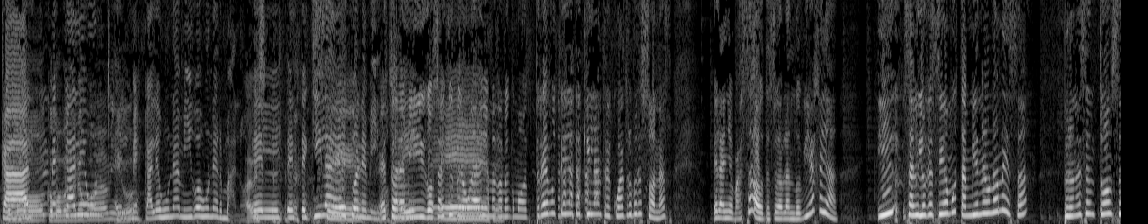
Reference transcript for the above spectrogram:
mezcal- como, El como mezcal, es un, el mezcal es un amigo, es un hermano. El, el tequila Sí, es tu enemigo. Es tu ¿sabes? enemigo. ¿Sabes qué? Pero una vez yo me tomé como tres botellas de tequila entre cuatro personas. El año pasado, te estoy hablando vieja ya. Y, ¿sabes lo que hacíamos? También en una mesa. Pero en ese entonces,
